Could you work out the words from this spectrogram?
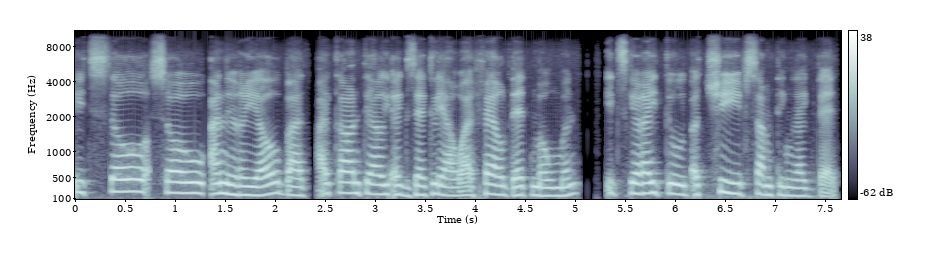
It's still so unreal, but I can't tell you exactly how I felt that moment. It's great to achieve something like that.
